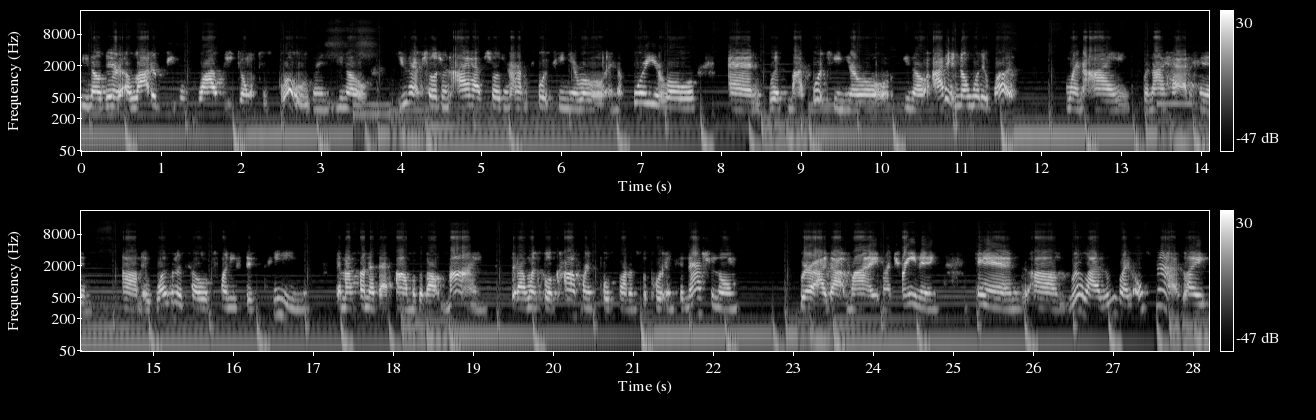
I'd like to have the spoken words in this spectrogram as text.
you know, there are a lot of reasons why we don't disclose. And, you know, you have children, I have children. I have a 14 year old and a four year old. And with my 14 year old, you know, I didn't know what it was when I when I had him. Um, it wasn't until 2015, and my son at that time was about nine, that I went to a conference, Postpartum Support International, where I got my my training and um, realized it was like, oh snap, like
